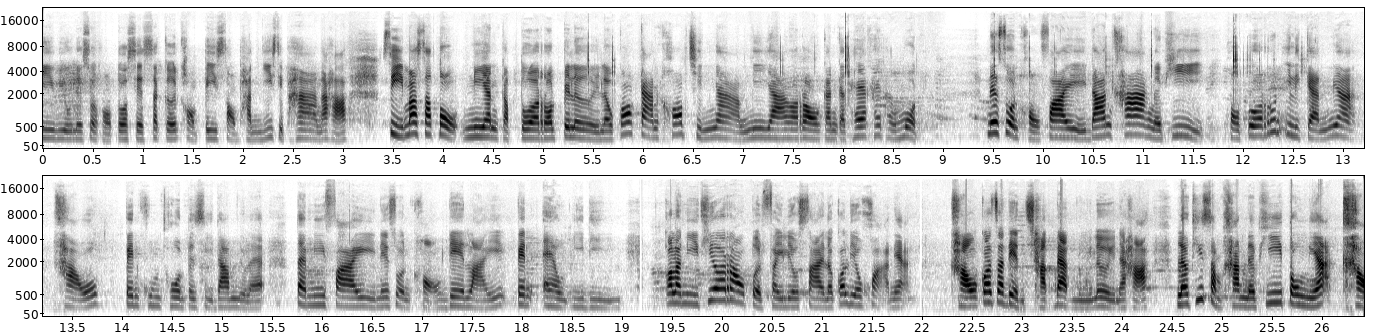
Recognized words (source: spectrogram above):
รีวิวในส่วนของตัวเซ็ตสเกิร์ตของปี 2025 นะคะ สีมาสโตเนียนกับตัวรถไปเลย แล้วก็การครอบชิ้นงานมียางรองกันกระแทกให้ทั้งหมดในส่วนของไฟด้านข้างนะพี่ ของตัวรุ่นอิลิแกนเนี่ยเขา เป็นคุมโทนเป็นสีดำอยู่แล้ว แต่มีไฟในส่วนของ Daylight เป็น LED กรณีที่เราเปิดไฟเลี้ยวซ้ายแล้วก็เลี้ยวขวาเนี่ยเขาก็จะเด่นชัดแบบนี้เลยนะคะ แล้วที่สำคัญนะพี่ตรงเนี้ยเขา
